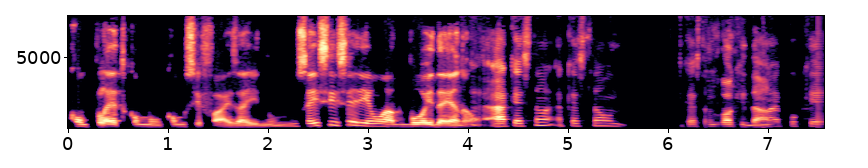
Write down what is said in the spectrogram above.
completo como, como se faz aí. Não, não sei se seria uma boa ideia não. A questão, a questão, a questão do lockdown é porque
